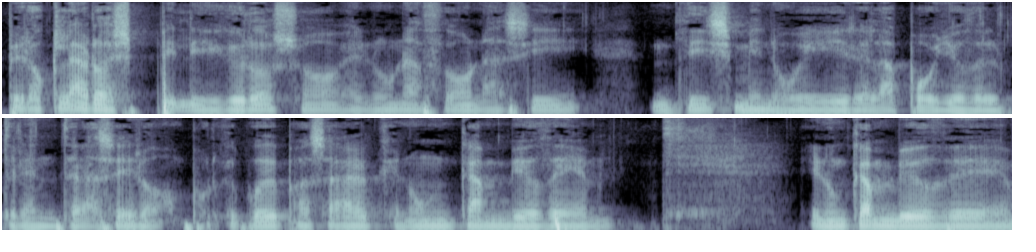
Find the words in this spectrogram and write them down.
Pero claro, es peligroso en una zona así disminuir el apoyo del tren trasero, porque puede pasar que en un cambio de en un cambio de,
